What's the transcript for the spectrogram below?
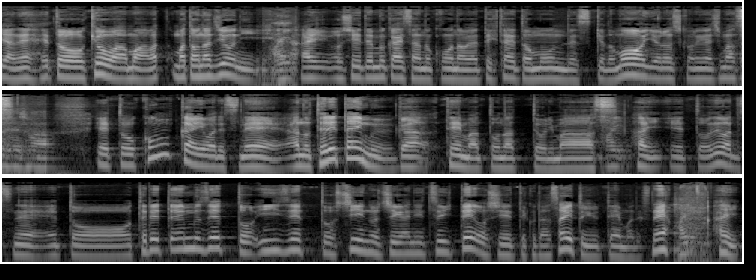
いやね、えっと、今日はまあままた同じように、はい教えて向井さんのコーナーをやっていきたいと思うんですけども、よろしくお願いしまおす願い。します。えっと、今回はですね、あの、テレタイムがテーマとなっております。はいえっと、ではですね、えっと、テレタイム Z、EZ、C の違いについて教えてくださいというテーマですね。はい。はい。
